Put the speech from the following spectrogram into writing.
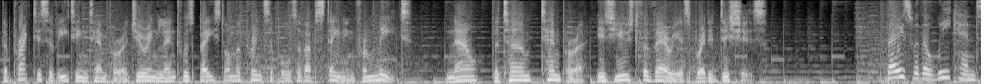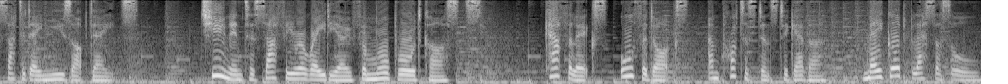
The practice of eating tempura during Lent was based on the principles of abstaining from meat. Now, the term, tempura, is used for various breaded dishes. Those were the weekend Saturday news updates. Tune in to Safira Radio for more broadcasts. Catholics, Orthodox, and Protestants together. May God bless us all.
